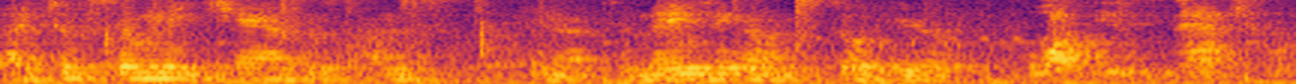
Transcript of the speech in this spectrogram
I took so many chances. I'm, you know, it's amazing I'm still here. what is natural.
